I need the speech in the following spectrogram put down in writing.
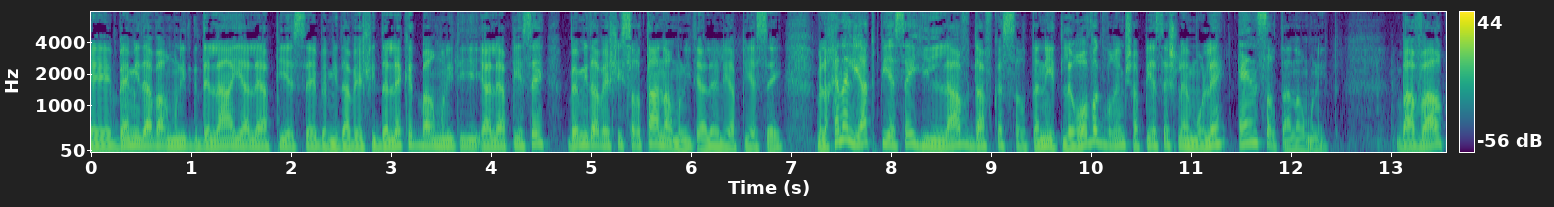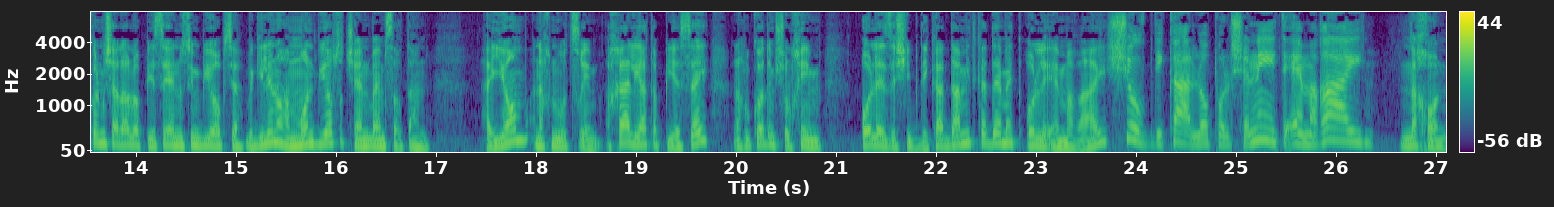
אה, במידה וההרמונית גדלה יעלה ה-PSA, במידה ויש לי דלקת בהרמונית יעלה ה-PSA, במידה ויש לי סרטן הרמונית יעלה לי ה-PSA. ולכן עליית PSA היא לאו דווקא סרטנית. לרוב הגברים שה-PSA שלהם עולה, אין סרטן הרמונית. בעבר כל מי שעלה לו ה-PSA היינו עושים ביופסיה, וגילינו המון ביופסיות שאין בהן סרטן. היום אנחנו עוצרים. אחרי עליית ה-PSA, אנחנו קודם שולחים או לאיזושהי בדיקת דם מתקדמת או ל-MRI. שוב, בדיקה לא פולשנית, MRI. נכון.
